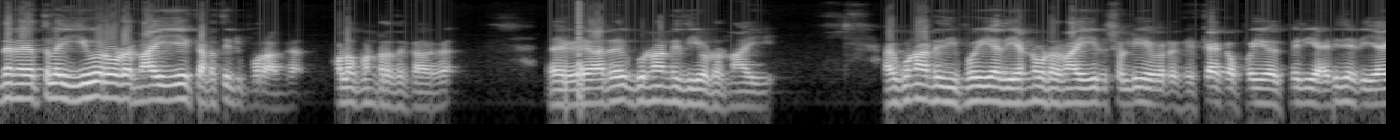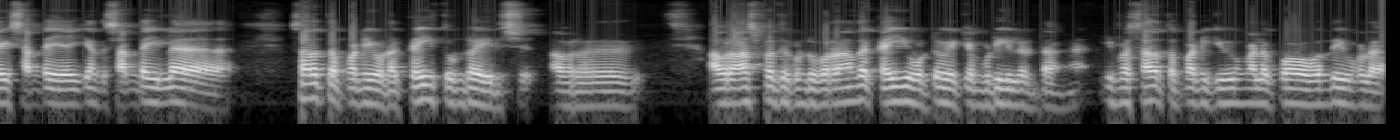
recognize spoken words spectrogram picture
இந்த நேரத்தில் இவரோட நாயையே கடத்திட்டு போகிறாங்க கொலை பண்ணுறதுக்காக யார்? குணாநிதியோட நாய். அது குணாநிதி போய் அது என்னோட நாயின்னு சொல்லி அவருக்கு கேட்க போய் அது பெரிய அடிதடியாகி சண்டையாகி அந்த சண்டையில் சரத்த பணியோட கை துண்டாயிருச்சு. அவர் அவர் ஆஸ்பத்திரி கொண்டு போகிறாங்க அந்த கை ஒட்டு வைக்க முடியலன்ட்டாங்க. இப்போ சரத்த பண்ணிக்கு இவங்க மேலே கோவம் வந்து இவங்களை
